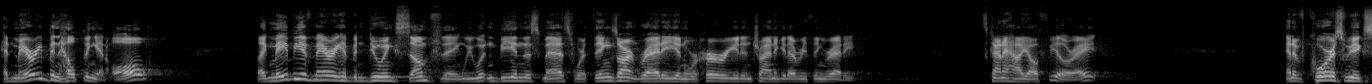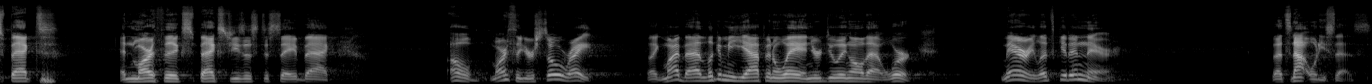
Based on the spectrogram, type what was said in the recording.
Had Mary been helping at all? Like, maybe if Mary had been doing something, we wouldn't be in this mess where things aren't ready and we're hurried and trying to get everything ready. It's kind of how y'all feel, right? And of course, we expect and Martha expects Jesus to say back, Oh, Martha, you're so right. Like, my bad, look at me yapping away and you're doing all that work. Mary, let's get in there. That's not what he says.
